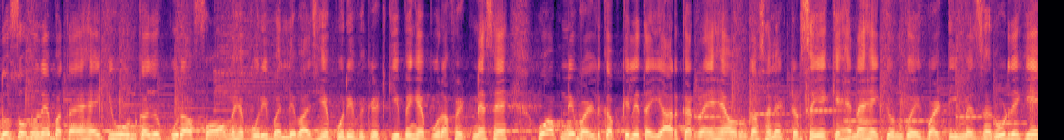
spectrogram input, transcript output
दोस्तों, उन्होंने बताया है कि वो उनका जो पूरा फॉर्म है, पूरी बल्लेबाजी है, पूरी विकेट कीपिंग है, पूरा फिटनेस है, वो अपने वर्ल्ड कप के लिए तैयार कर रहे हैं और उनका सेलेक्टर से ये कहना है कि उनको एक बार टीम में ज़रूर देखें,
